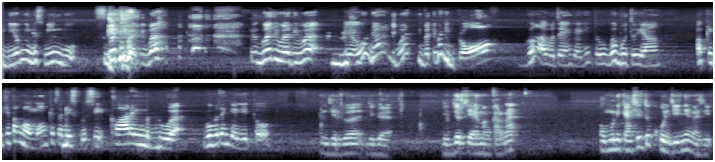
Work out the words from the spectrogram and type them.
didiemin seminggu, terus gue tiba-tiba, gue tiba-tiba, ya udah, gue tiba-tiba di blok, gue gak butuh yang kayak gitu, gue butuh yang, oke kita ngomong, kita diskusi, kelarin berdua, gue butuh yang kayak gitu, anjir gue juga jujur sih emang karena komunikasi itu kuncinya gak sih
